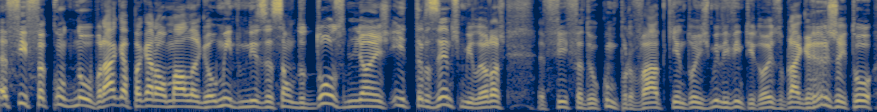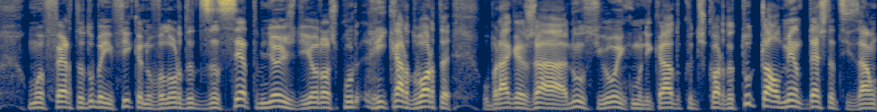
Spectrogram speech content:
A FIFA condenou o Braga a pagar ao Málaga uma indemnização de 12 milhões e 300 mil euros. A FIFA deu como provado que em 2022 o Braga rejeitou uma oferta do Benfica no valor de 17 17 milhões de euros por Ricardo Horta. O Braga já anunciou em comunicado que discorda totalmente desta decisão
